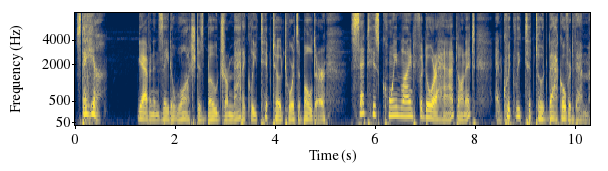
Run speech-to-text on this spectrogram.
Stay here. Gavin and Zeta watched as Bo dramatically tiptoed towards a boulder, set his coin lined fedora hat on it, and quickly tiptoed back over to them.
